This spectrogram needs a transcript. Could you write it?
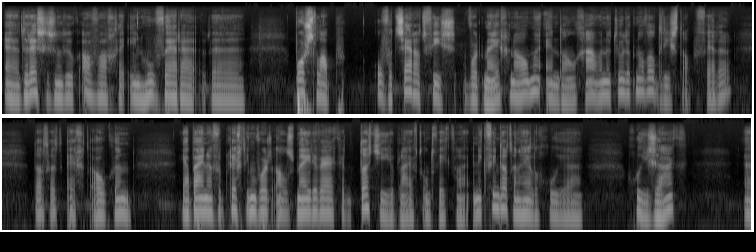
Uh, de rest is natuurlijk afwachten in hoeverre de borstlap of het CER-advies wordt meegenomen. En dan gaan we natuurlijk nog wel drie stappen verder. Dat het echt ook een, ja, bijna een verplichting wordt als medewerker dat je je blijft ontwikkelen. En ik vind dat een hele goede, goede zaak. Uh,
